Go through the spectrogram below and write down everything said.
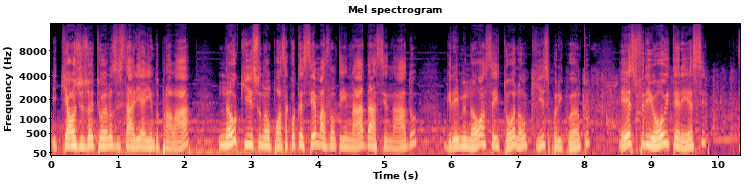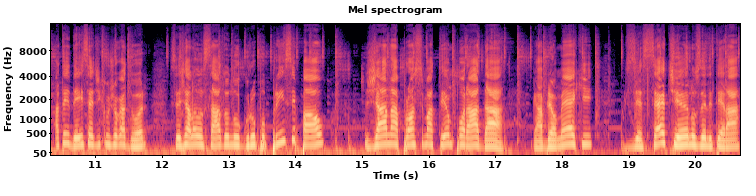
e que aos 18 anos estaria indo para lá. Não que isso não possa acontecer, mas não tem nada assinado. Grêmio não aceitou, não quis por enquanto. Esfriou o interesse. A tendência é de que o jogador seja lançado no grupo principal já na próxima temporada. Gabriel Mack, 17 anos ele terá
